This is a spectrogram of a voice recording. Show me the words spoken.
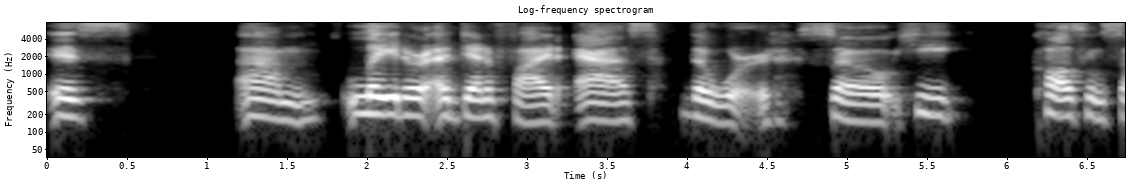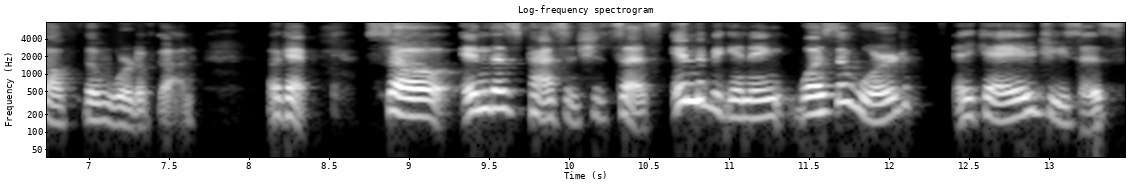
is um, later identified as the Word. So he calls himself the Word of God. Okay, so in this passage, it says, In the beginning was the Word, aka Jesus,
